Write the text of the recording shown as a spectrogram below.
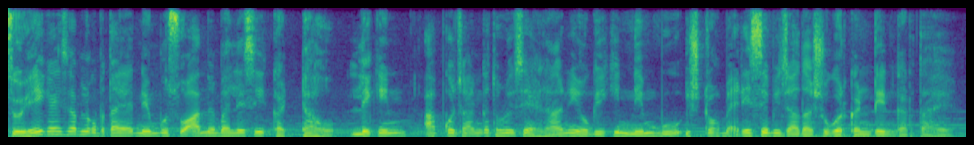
सो हे गाइस आप लोग पता है, नींबू स्वाद में भले से इकट्ठा हो, लेकिन आपको जानकर थोड़ी सी हैरानी होगी कि नींबू स्ट्रॉबेरी से भी ज़्यादा शुगर कंटेन करता है।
